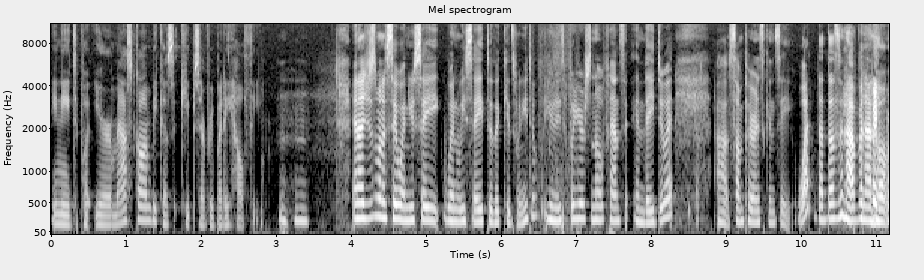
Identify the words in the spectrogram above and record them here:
you need to put your mask on because it keeps everybody healthy hmm And I just want to say when you say when we say to the kids, we need to you need to put your snow pants, and they do it. Uh, some parents can say, "What? That doesn't happen at home."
